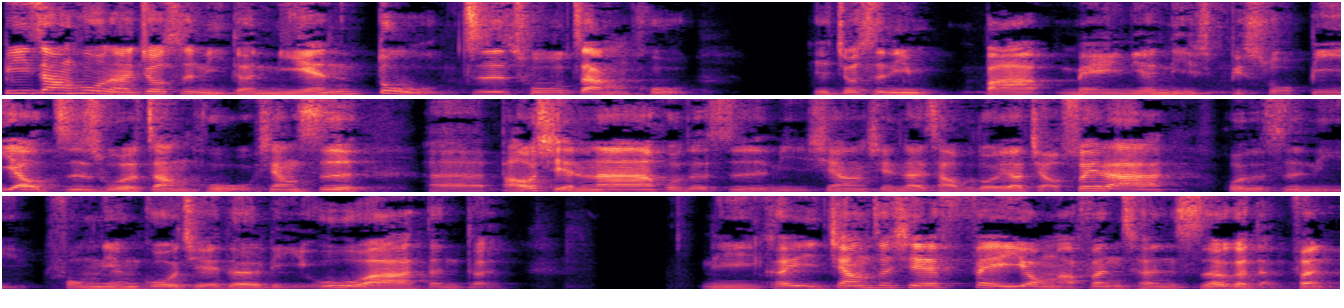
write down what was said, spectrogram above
，B 账户呢就是你的年度支出账户，也就是你把每年你所必要支出的账户，像是呃保险啦，或者是你像现在差不多要缴税啦，或者是你逢年过节的礼物啊等等，你可以将这些费用啊分成十二个等份，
